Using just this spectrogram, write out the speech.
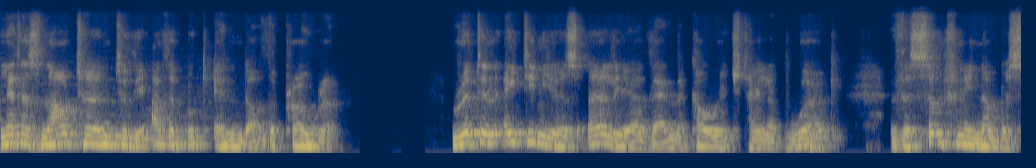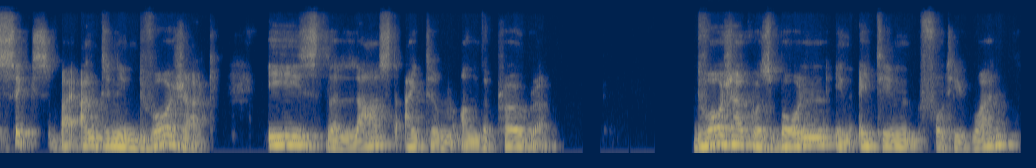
Let us now turn to the other bookend of the program. Written 18 years earlier than the Coleridge Taylor work, the Symphony Number no. 6 by Antonin Dvorak is the last item on the program. Dvorak was born in 1841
